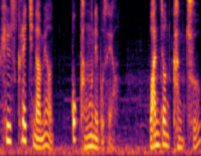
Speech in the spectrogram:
휠 스크래치 나면 꼭 방문해 보세요. 완전 강추.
